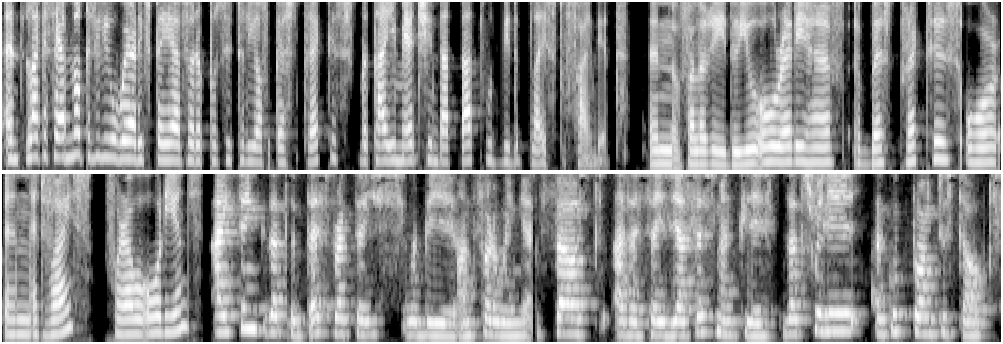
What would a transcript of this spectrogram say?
And like I say, I'm not really aware if they have a repository of best practice, but I imagine that that would be the place to find it. And Valerie, do you already have a best practice or an advice for our audience? I think that the best practice would be on following first, as I say, the assessment list. That's really a good point to start.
